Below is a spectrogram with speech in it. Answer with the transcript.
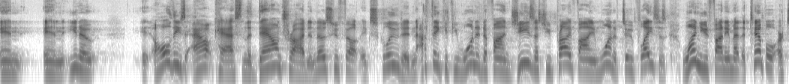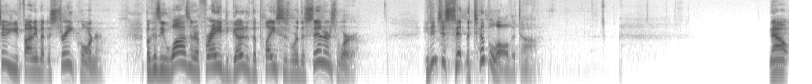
and, and you know, all these outcasts and the downtrodden and those who felt excluded. And I think if you wanted to find Jesus, you'd probably find him one of two places. One, you'd find him at the temple, or two, you'd find him at the street corner because he wasn't afraid to go to the places where the sinners were. He didn't just sit in the temple all the time. Now,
